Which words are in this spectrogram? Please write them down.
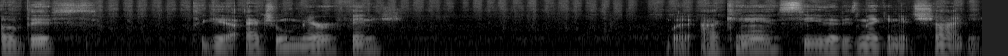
of this to get an actual mirror finish. But I can see that it's making it shiny.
